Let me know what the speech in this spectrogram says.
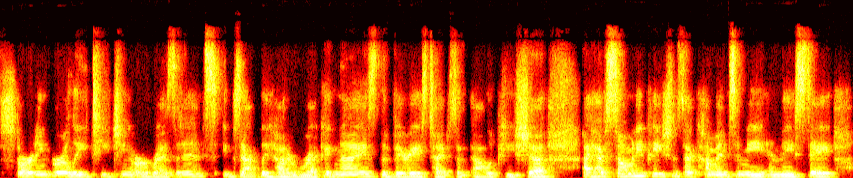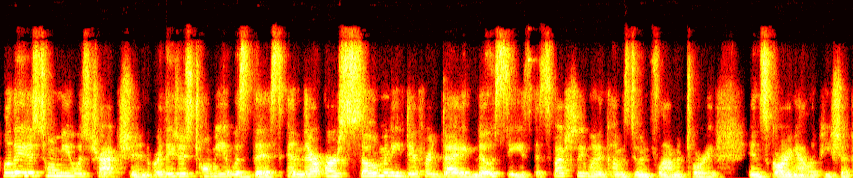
starting early, teaching our residents exactly how to recognize the various types of alopecia. I have so many patients that come into me and they say, "Oh, they just told me it was traction, or they just told me it was this. And there are so many different diagnoses, especially when it comes to inflammatory and scarring alopecia.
